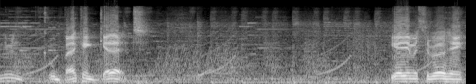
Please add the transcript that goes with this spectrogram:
can't even go back and get it. Yeah, invincibility.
